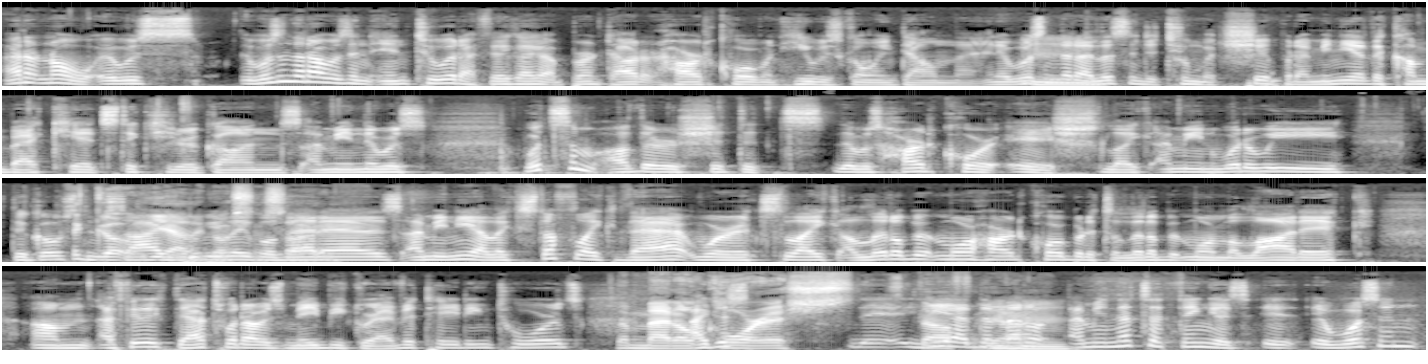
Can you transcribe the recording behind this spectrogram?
I don't know. It was. It wasn't that I wasn't into it. I feel like I got burnt out at hardcore when he was going down that, and it wasn't that I mm. listened to too much shit. But I mean, yeah, the comeback kid, stick to your guns. I mean, there was, what's some other shit that's that was hardcore ish. Like, I mean, what are we? The Ghost The Go- Inside, yeah, what the we Ghost label that as? I mean, yeah, like stuff like that where it's like a little bit more hardcore, but it's a little bit more melodic. Um, I feel like that's what I was maybe gravitating towards. The metal I just- core-ish Uh, stuff. yeah, the yeah. metal. I mean, that's the thing is, it, it wasn't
